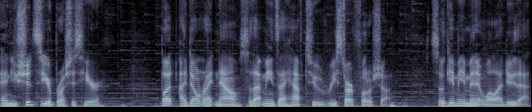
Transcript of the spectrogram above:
And you should see your brushes here, but I don't right now, so that means I have to restart Photoshop. So give me a minute while I do that.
